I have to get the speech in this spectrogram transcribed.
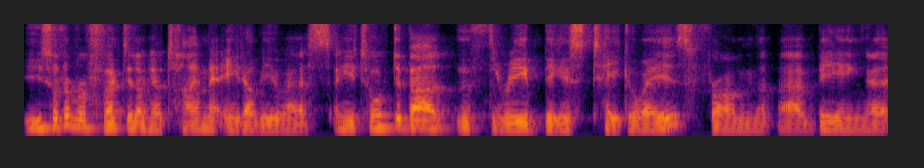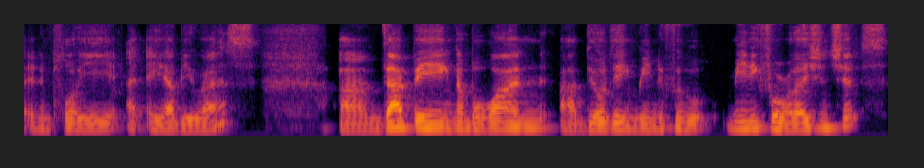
you sort of reflected on your time at AWS, and you talked about the three biggest takeaways from uh, being an employee at AWS. Um, that being number one, uh, building meaningful meaningful relationships.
